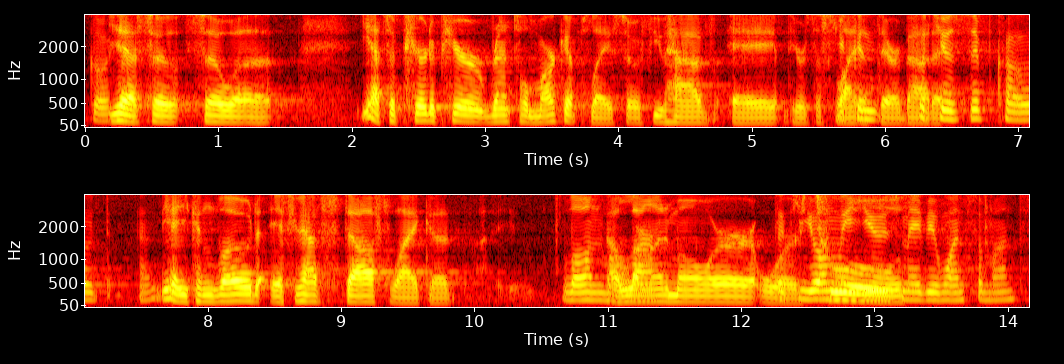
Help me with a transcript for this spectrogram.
go ahead. Yeah, so so uh, yeah, it's a peer-to-peer rental marketplace. So if you have a there's a slide can up there about put it. your zip code and Yeah, you can load if you have stuff like a, lawnmower a lawnmower or that you tools. only use maybe once a month.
